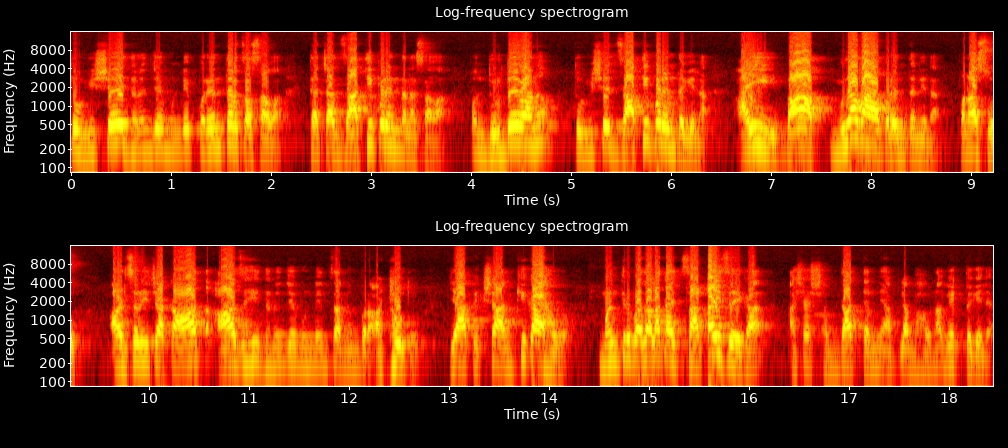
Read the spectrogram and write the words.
तो विषय धनंजय मुंडे पर्यंतच असावा. त्याच्या जातीपर्यंत नसावा. पण दुर्दैवानं तो विषय जातीपर्यंत गेला. आई बाप मुलाबाळापर्यंत नेला. पण असो अडचणीच्या काळात आजही धनंजय मुंडेंचा नंबर आठवतो. यापेक्षा आणखी काय हवं? मंत्रिपदाला काय चाटायचंय का? अशा शब्दात त्यांनी आपल्या भावना व्यक्त केल्या.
